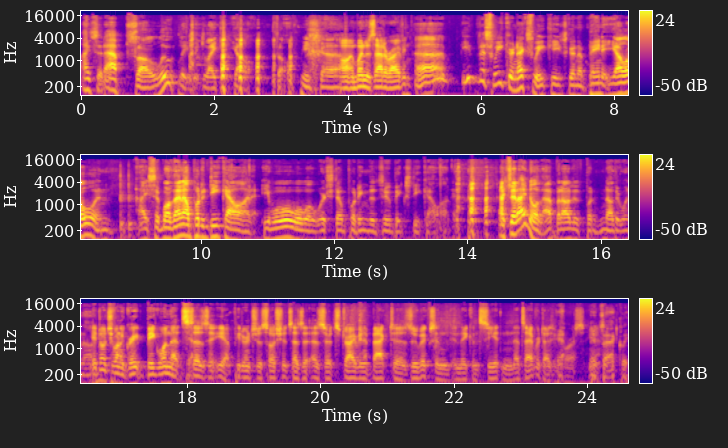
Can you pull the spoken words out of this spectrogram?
I said, "Absolutely, we'd like it yellow." So he's gonna Oh, and when is that arriving? uh, this week or next week he's gonna paint it yellow. And I said, "Well, then I'll put a decal on it." He, whoa, whoa, whoa! We're still putting the Zubik's decal on it. I said, "I know that, but I'll just put another one on." Hey, don't you want a great big one that says, uh, yeah, Peter Inch Associates as, it, as it's driving it back to Zubix and, and they can see it and that's advertising for us. Yeah. Exactly.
